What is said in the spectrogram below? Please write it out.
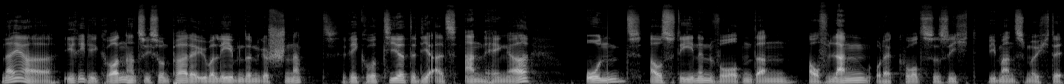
Naja, Iridikron hat sich so ein paar der Überlebenden geschnappt, rekrutierte die als Anhänger und aus denen wurden dann auf lang oder kurze Sicht, wie man es möchte,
